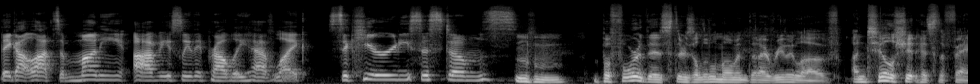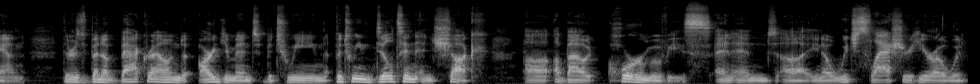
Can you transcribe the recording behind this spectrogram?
They got lots of money. Obviously, they probably have like security systems. hmm Before this, there's a little moment that I really love. Until shit hits the fan, there's been a background argument between between Dilton and Chuck uh, about horror movies and and uh, you know which slasher hero would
